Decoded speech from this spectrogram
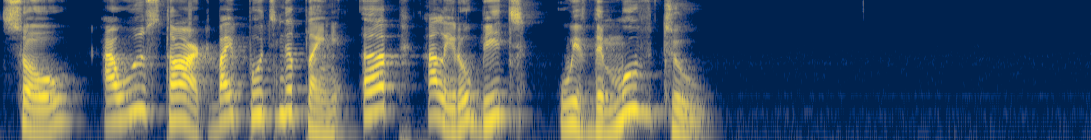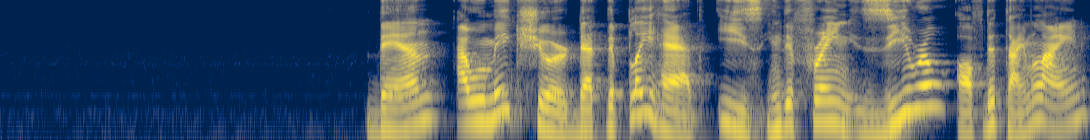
So, I will start by putting the plane up a little bit with the Move tool. Then I will make sure that the playhead is in the frame 0 of the timeline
